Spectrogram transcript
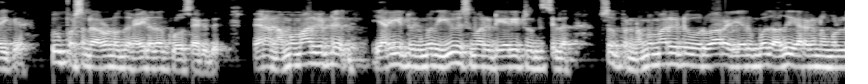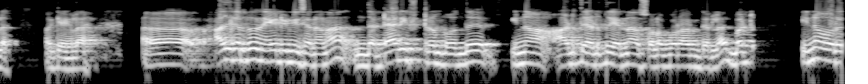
லைக் டூ பர்சன்ட் அரௌண்ட் வந்து ஹைல தான் க்ளோஸ் ஆயிருது ஏன்னா நம்ம மார்க்கெட்டு இறங்கிட்டு இருக்கும்போது யூஎஸ் மார்க்கெட் ஏறிட்டு இருந்துச்சு இல்லை. ஸோ இப்போ நம்ம மார்க்கெட் ஒரு வாரம் ஏறும்போது அது இறங்கணும்ல. ஓகேங்களா அதுக்கடுத்தது நெகட்டிவ் நியூஸ் என்னன்னா இந்த டேரிஃப் ட்ரம்ப் வந்து இன்னும் அடுத்து அடுத்து என்ன சொல்ல போறாருன்னு தெரியல. பட் இன்னும் ஒரு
